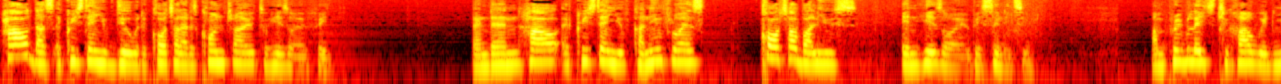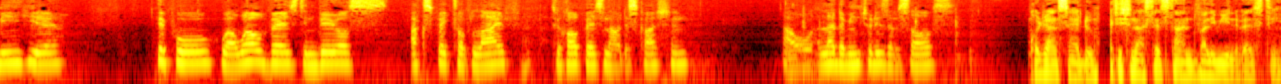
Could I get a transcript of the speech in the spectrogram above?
how does a Christian youth deal with a culture that is contrary to his or her faith? And then how a Christian youth can influence culture values in his or her vicinity. I'm privileged to have with me here people who are well versed in various aspects of life to help us in our discussion. I'll let them introduce themselves. Kodran Sedu, teaching assistant, Valley View University.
